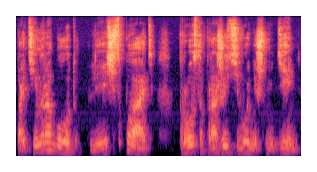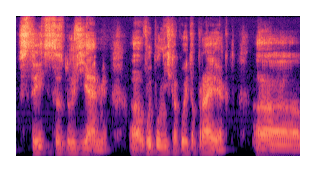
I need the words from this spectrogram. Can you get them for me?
пойти на работу, лечь спать, просто прожить сегодняшний день, встретиться с друзьями, а, выполнить какой-то проект, а,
